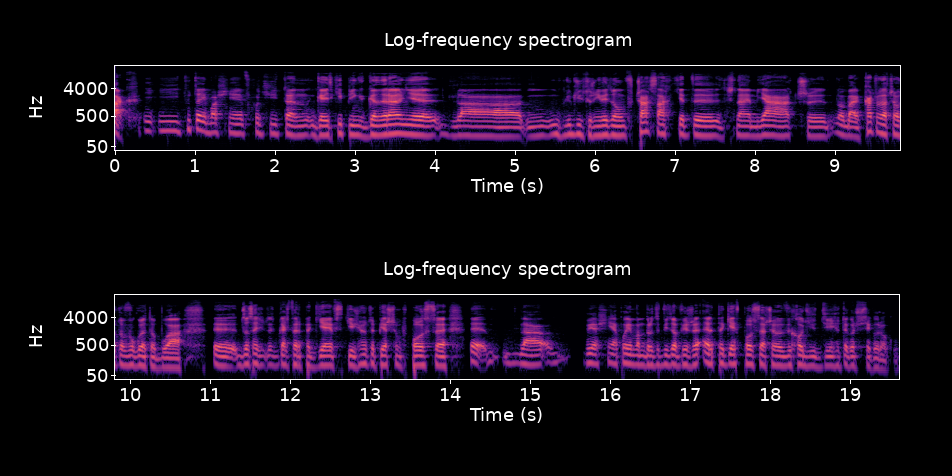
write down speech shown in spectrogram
Tak, i, i tutaj właśnie wchodzi ten gatekeeping generalnie dla ludzi, którzy nie wiedzą, w czasach, kiedy zaczynałem ja, czy no jak Kaczo zaczął, to w ogóle to była y, dostać grać w RPG w 91 w Polsce. Y, dla wyjaśnienia powiem wam, drodzy widzowie, że RPG w Polsce zaczęły wychodzić od 93 roku.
